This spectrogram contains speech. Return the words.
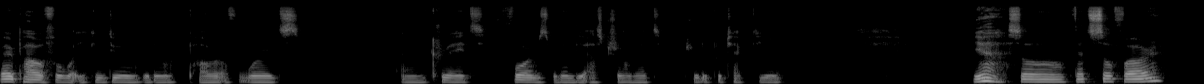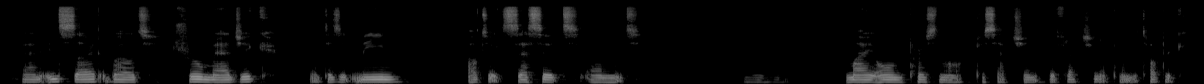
very powerful what you can do with the power of words and create forms within the astral that truly protect you. Yeah, so that's so far an insight about true magic. What does it mean? How to access it and um, my own personal perception, reflection upon the topic.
